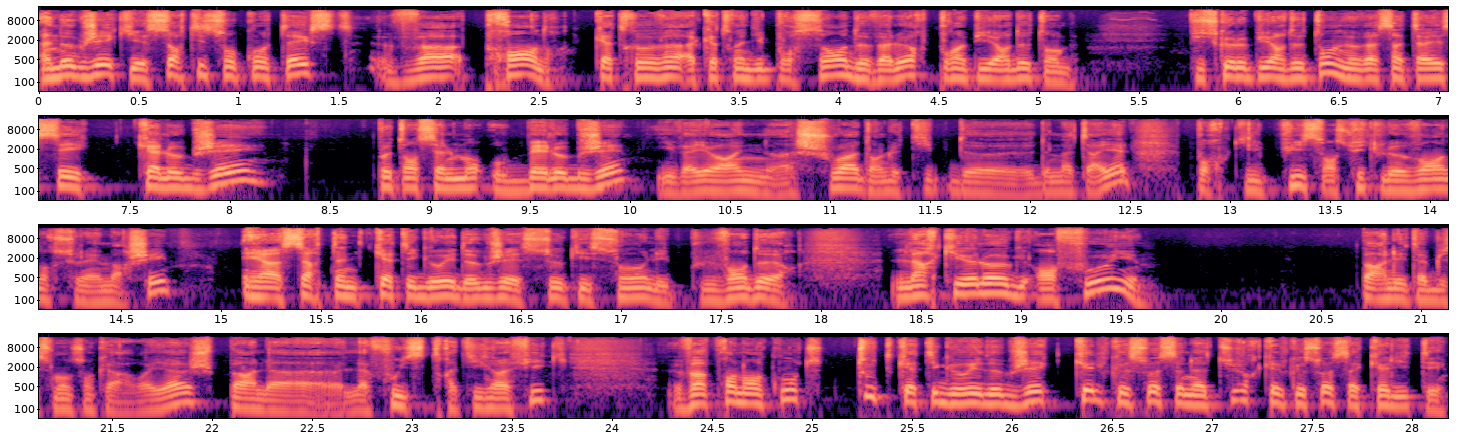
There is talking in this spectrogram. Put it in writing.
Un objet qui est sorti de son contexte va prendre 80 à 90% de valeur pour un pilleur de tombe. Puisque le pilleur de tombe ne va s'intéresser qu'à l'objet, potentiellement au bel objet, il va y avoir un choix dans le type de, matériel pour qu'il puisse ensuite le vendre sur les marchés, et à certaines catégories d'objets, ceux qui sont les plus vendeurs. L'archéologue en fouille, par l'établissement de son caravoyage, par la, fouille stratigraphique, va prendre en compte toute catégorie d'objets, quelle que soit sa nature, quelle que soit sa qualité.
